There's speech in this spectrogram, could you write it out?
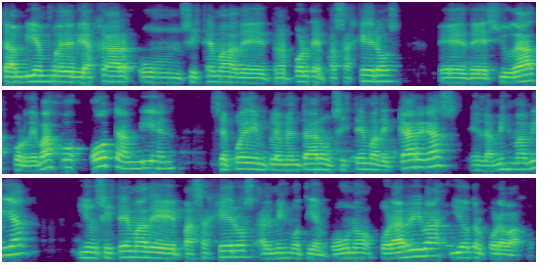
También puede viajar un sistema de transporte de pasajeros eh, de ciudad por debajo o también se puede implementar un sistema de cargas en la misma vía y un sistema de pasajeros al mismo tiempo, uno por arriba y otro por abajo.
